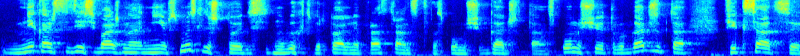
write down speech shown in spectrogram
мне кажется, здесь важно не в смысле, что действительно выход в виртуальное пространство с помощью гаджета, а с помощью этого гаджета фиксация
